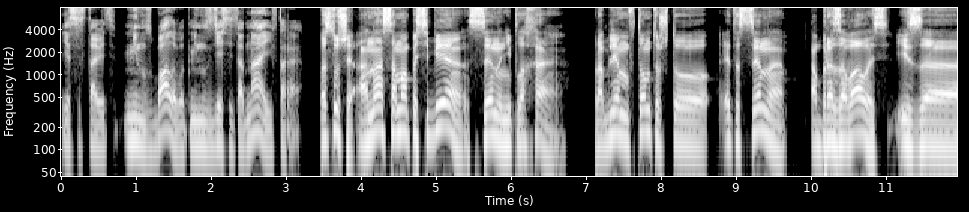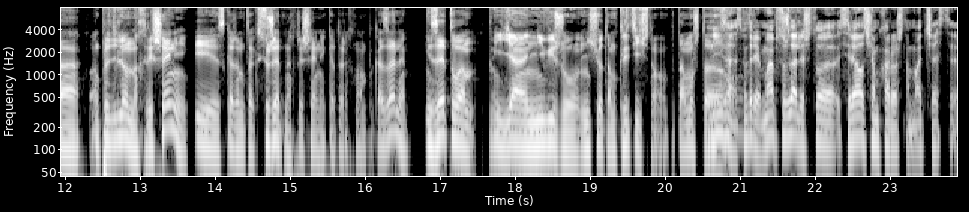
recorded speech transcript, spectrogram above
Если ставить минус баллы, вот минус 10 одна и вторая. Послушай, она сама по себе сцена неплохая. Проблема в том, то, что эта сцена образовалась из-за определенных решений и, скажем так, сюжетных решений, которых нам показали. Из-за этого я не вижу ничего там критичного, потому что... Ну, не знаю, смотри, мы обсуждали, что сериал чем хорош там отчасти.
